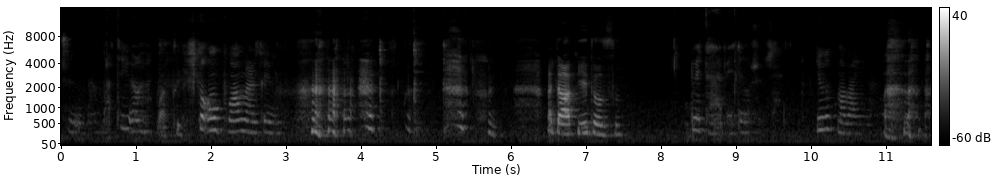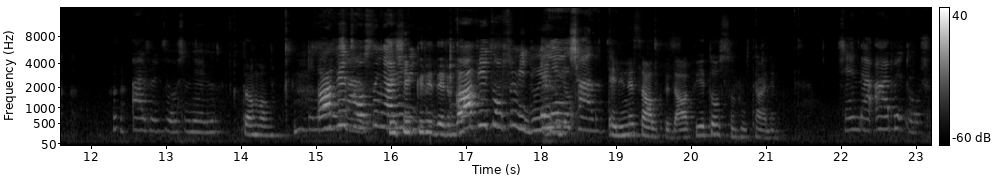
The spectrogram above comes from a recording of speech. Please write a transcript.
Şuradan batıyorum. Batı. İşte 10 puan verseydim. Hadi afiyet olsun. Evet abi ediyorsun sen. Yutmadan ye. Afiyet olsun diyelim. Tamam. Afiyet olsun yani. Teşekkür ederim. Bak Afiyet olsun videoya gidiyor. eline sağlık dedi. Afiyet olsun bir tanem. Senin de afiyet olsun.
